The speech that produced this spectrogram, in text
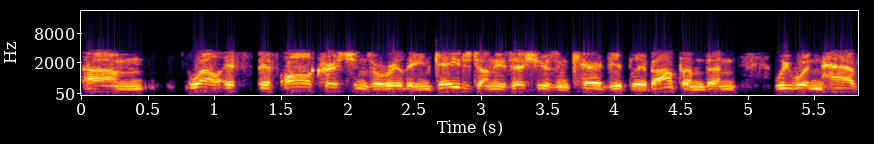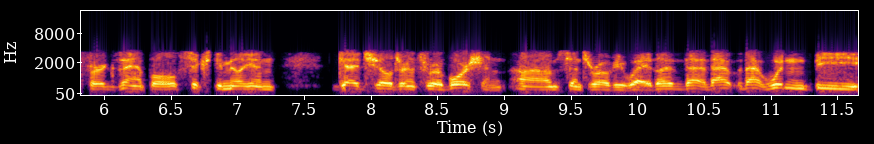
Um, well, if, if all Christians were really engaged on these issues and cared deeply about them, then we wouldn't have, for example, 60 million dead children through abortion um, since Roe v. Wade. That, that, that wouldn't be,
